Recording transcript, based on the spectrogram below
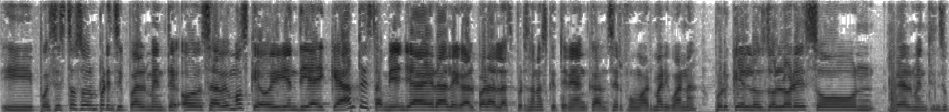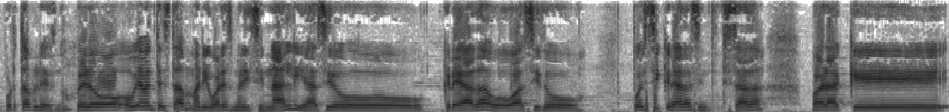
Y pues estos son principalmente, o sabemos que hoy en día y que antes también ya era legal para las personas que tenían cáncer fumar marihuana, porque los dolores son realmente insoportables, ¿no? Pero obviamente esta marihuana es medicinal y ha sido creada o ha sido, pues sí, creada, sintetizada para que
